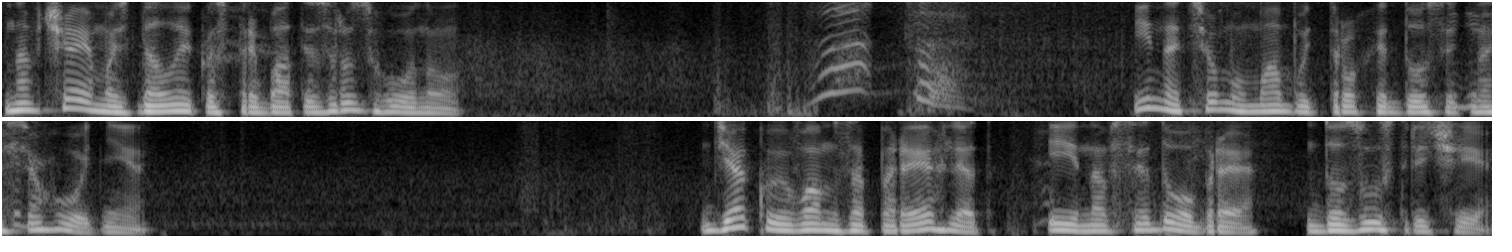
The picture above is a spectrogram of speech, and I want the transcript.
Навчаємось далеко стрибати з розгону. І на цьому, мабуть, трохи досить Іди на сюди. сьогодні. Дякую вам за перегляд і на все добре. До зустрічі!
